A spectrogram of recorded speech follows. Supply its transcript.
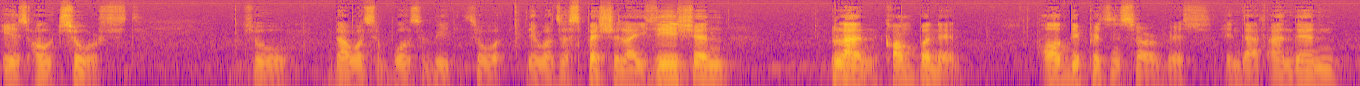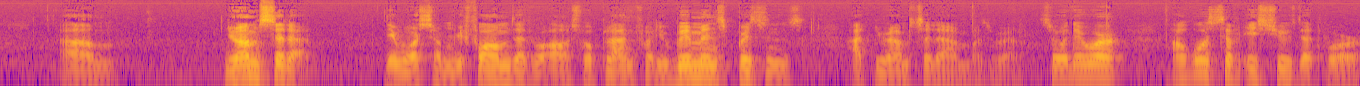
is outsourced. So that was supposed to be, so there was a specialization plan component of the prison service in that. And then um, New Amsterdam, there were some reforms that were also planned for the women's prisons at New Amsterdam as well. So there were a host of issues that were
